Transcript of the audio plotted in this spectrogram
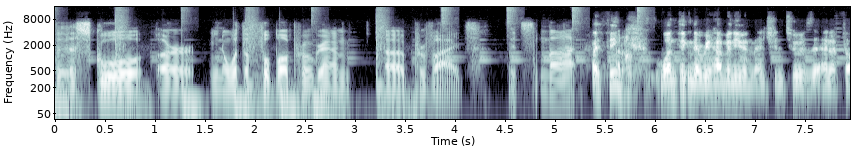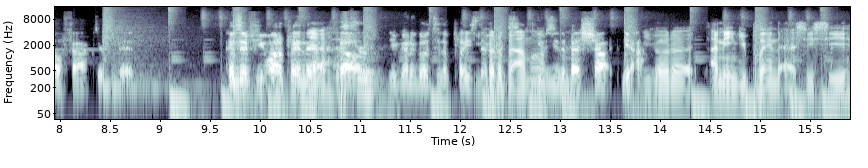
the school or you know what the football program uh provides. It's not I think don't- one thing that we haven't even mentioned too is the NFL factor bit. Because if you want to play in the Yeah. NFL, you're gonna go to the place You that go to Bama. gives you the best shot. Yeah, you go to I mean you play in the SEC. you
